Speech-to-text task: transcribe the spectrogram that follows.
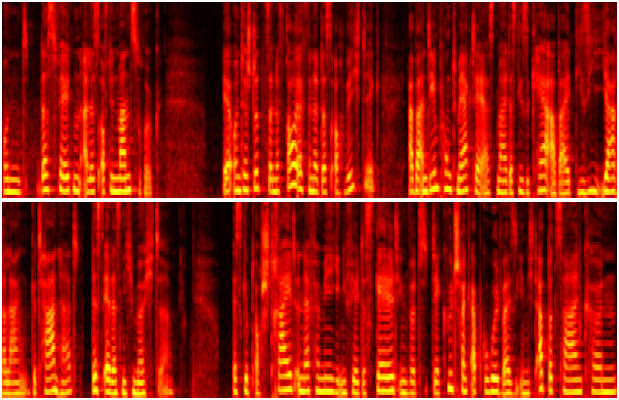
Und das fällt nun alles auf den Mann zurück. Er unterstützt seine Frau, er findet das auch wichtig, aber an dem Punkt merkt er erstmal, dass diese Care-Arbeit, die sie jahrelang getan hat, dass er das nicht möchte. Es gibt auch Streit in der Familie, ihnen fehlt das Geld, ihnen wird der Kühlschrank abgeholt, weil sie ihn nicht abbezahlen können.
